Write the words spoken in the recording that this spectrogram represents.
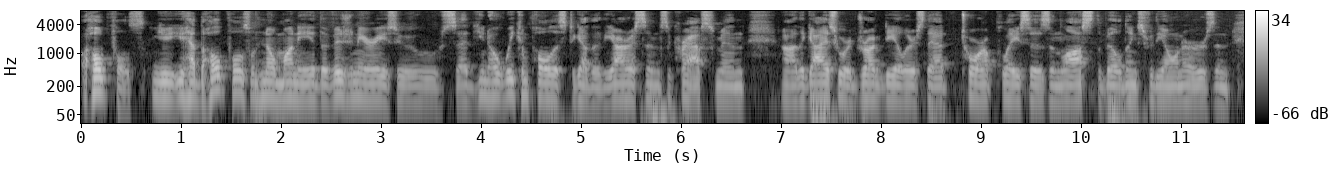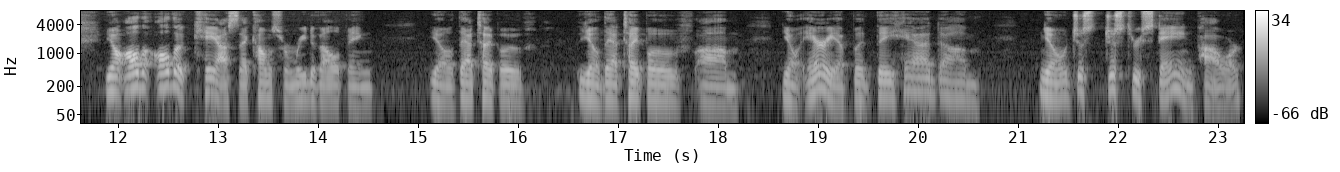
hopefuls. You, you had the hopefuls with no money, the visionaries who said, you know, we can pull this together. The artisans, the craftsmen, uh, the guys who were drug dealers that tore up places and lost the buildings for the owners, and you know all the all the chaos that comes from redeveloping, you know, that type of, you know, that type of, um, you know, area. But they had, um, you know, just just through staying power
